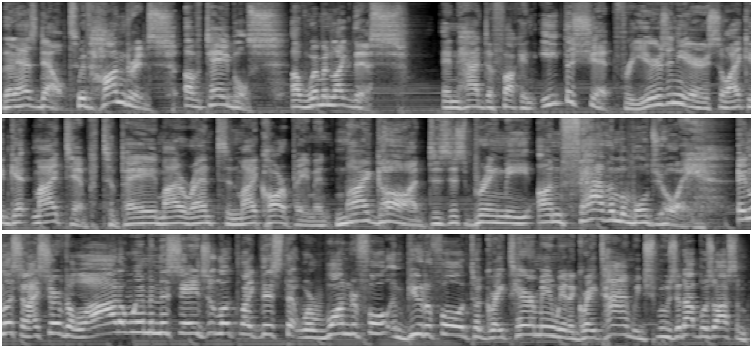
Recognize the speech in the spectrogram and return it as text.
that has dealt with hundreds of tables of women like this and had to fucking eat the shit for years and years so I could get my tip to pay my rent and my car payment. My God, does this bring me unfathomable joy. And listen, I served a lot of women this age that looked like this that were wonderful and beautiful and took great care of me and we had a great time. We'd schmoozed it up. It was awesome.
